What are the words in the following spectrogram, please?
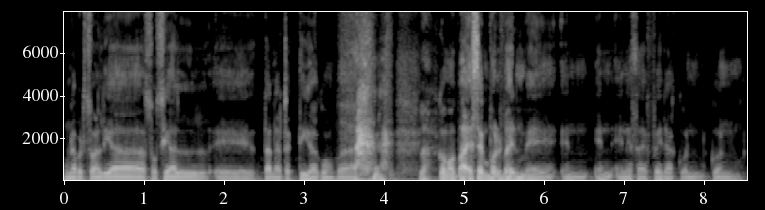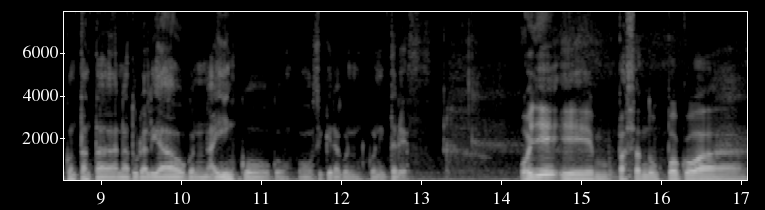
una personalidad social eh, tan atractiva como para, como para desenvolverme en, en, esas esferas con, tanta naturalidad o con ahínco o, siquiera con, interés. Oye, eh, pasando un poco a,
